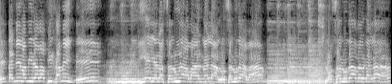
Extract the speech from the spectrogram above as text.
Él también la miraba fijamente. Y ella la saludaba al galán, lo saludaba. Lo saludaba al galán.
